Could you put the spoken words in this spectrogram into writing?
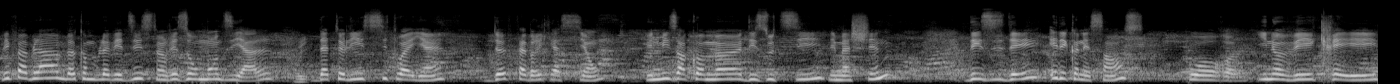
Les Fab Labs, comme vous l'avez dit, c'est un réseau mondial d'ateliers citoyens de fabrication, une mise en commun des outils, des machines, des idées et des connaissances pour innover, créer,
